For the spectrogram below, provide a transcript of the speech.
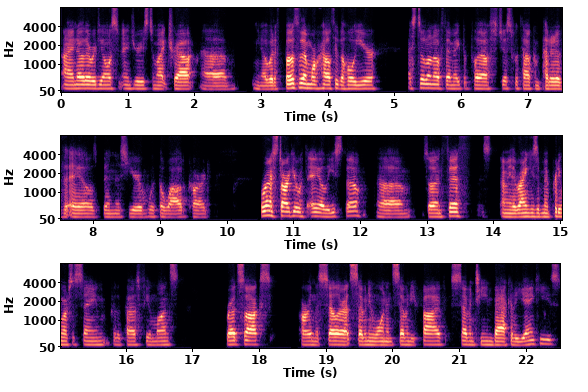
I know they were dealing with some injuries to Mike Trout, uh, you know, but if both of them were healthy the whole year, I still don't know if they make the playoffs just with how competitive the AL has been this year with the wild card. We're going to start here with AL East, though. Um, so in fifth, I mean, the rankings have been pretty much the same for the past few months. Red Sox are in the cellar at 71 and 75, 17 back of the Yankees.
